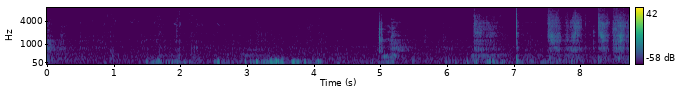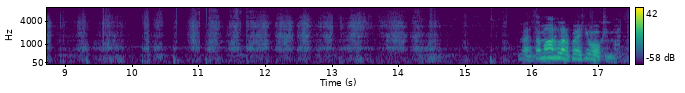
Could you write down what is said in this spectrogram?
Kyllä sitä mahla rupesi juoksemaan.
